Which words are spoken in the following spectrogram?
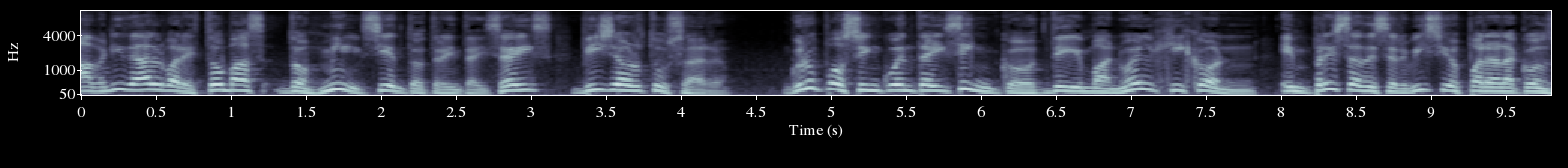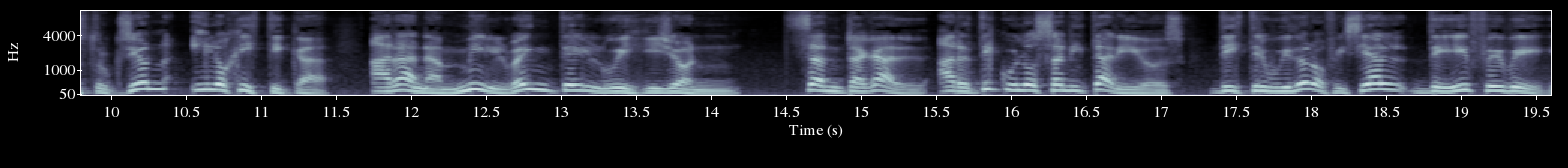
Avenida Álvarez Tomás 2136, Villa Ortúzar. Grupo 55 de Manuel Gijón, empresa de servicios para la construcción y logística. Arana 1020 Luis Guillón. Santagal, artículos sanitarios, distribuidor oficial de FB,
